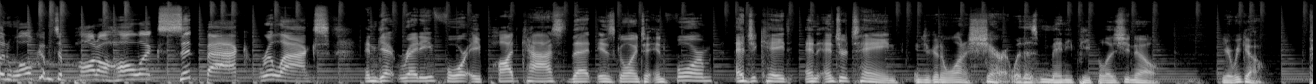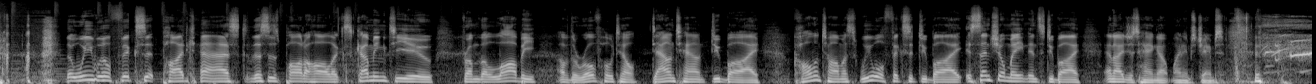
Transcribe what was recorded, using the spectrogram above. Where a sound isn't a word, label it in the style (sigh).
and welcome to Podaholics. Sit back, relax, and get ready for a podcast that is going to inform, educate, and entertain. And you're going to want to share it with as many people as you know. Here we go. (laughs) the We Will Fix It podcast. This is Podaholics coming to you from the lobby of the Rove Hotel, downtown Dubai. Colin Thomas, We Will Fix It Dubai, Essential Maintenance Dubai, and I just hang out. My name's James. (laughs)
